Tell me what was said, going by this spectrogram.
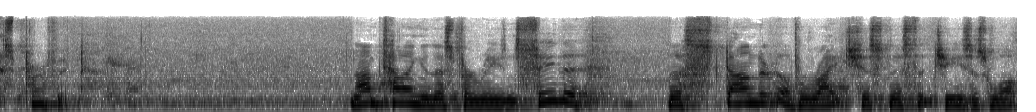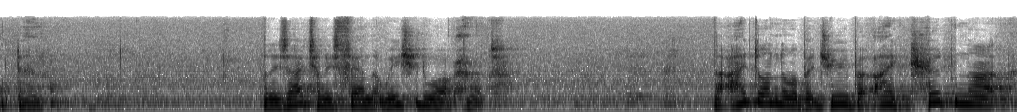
is perfect. Now I'm telling you this for a reason. See the, the standard of righteousness that Jesus walked in. That he's actually saying that we should walk in it. Now I don't know about you, but I could not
